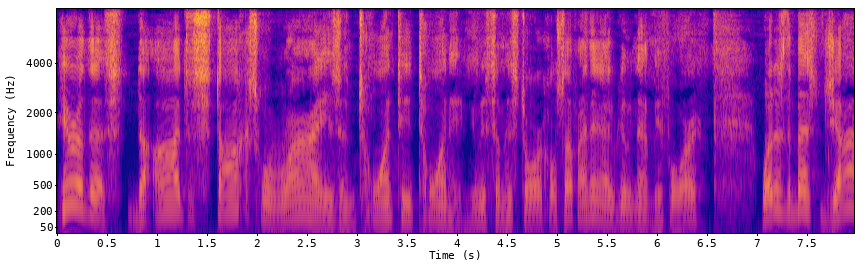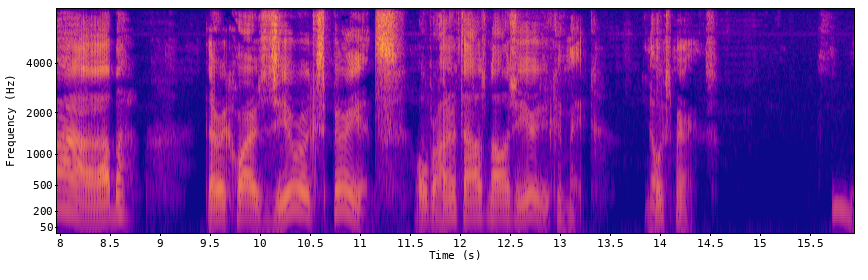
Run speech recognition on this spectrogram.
here are the the odds stocks will rise in 2020. Give me some historical stuff. I think I've given that before. What is the best job that requires zero experience? Over $100,000 a year you can make. No experience. Hmm.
